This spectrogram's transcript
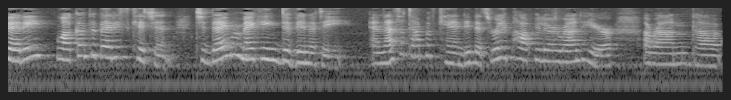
Betty. Welcome to Betty's Kitchen. Today we're making Divinity, and that's a type of candy that's really popular around here around uh,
